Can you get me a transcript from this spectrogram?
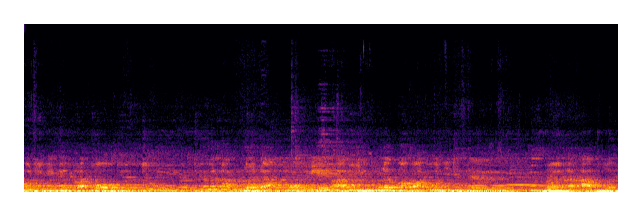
วันนี้นิดนึงครับผมแขนหลังเสื้อดำโอเคครับยิ้มแล้วก็ออนวันนี้นิดนึงสวยนะครับสอน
